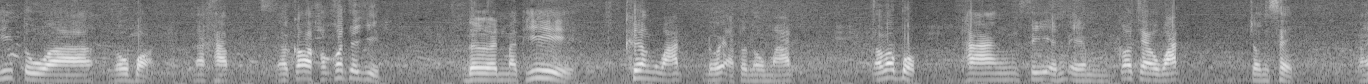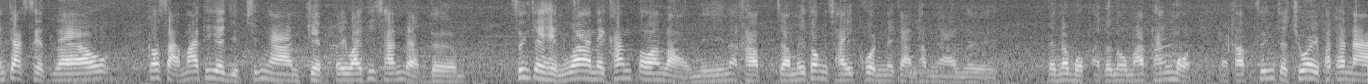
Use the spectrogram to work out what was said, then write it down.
ที่ตัวโรบอทนะครับ แล้วก็เขาก็จะหยิบเดินมาที่เครื่องวัดโดยอัตโนมัติ แล้วระบบทาง CMM ก็จะวัดจนเสร็จ หลังจากเสร็จแล้วก็สามารถที่จะหยิบชิ้นงานเก็บไปไว้ที่ชั้นแบบเดิม ซึ่งจะเห็นว่าในขั้นตอนเหล่านี้นะครับจะไม่ต้องใช้คนในการทำงานเลย เป็นระบบอัตโนมัติทั้งหมดนะครับซึ่งจะช่วยพัฒนา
